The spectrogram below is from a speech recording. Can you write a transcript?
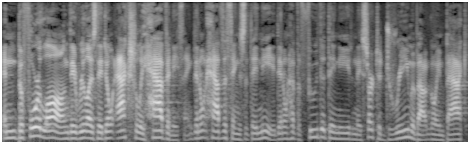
And before long, they realize they don't actually have anything. They don't have the things that they need. They don't have the food that they need, and they start to dream about going back,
